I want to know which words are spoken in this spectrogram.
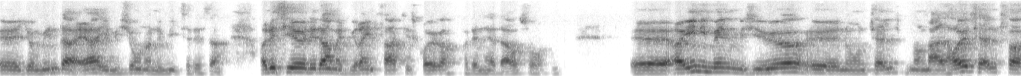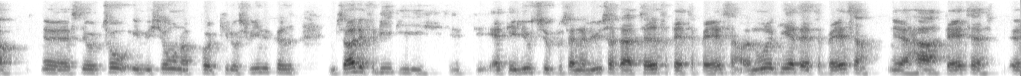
øh, jo mindre er emissionerne, viser det sig. Og det siger jo lidt om, at vi rent faktisk rykker på den her dagsorden. Øh, og indimellem, hvis I hører øh, nogle tal, nogle meget høje tal for øh, CO2-emissioner på et kilo svinekød, så er det fordi, de, at det er livscyklusanalyser, der er taget fra databaser, og nogle af de her databaser ja, har data, øh,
